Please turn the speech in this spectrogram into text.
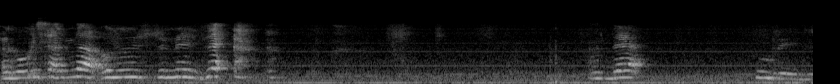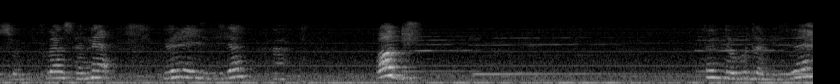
Hadi sen de onun üstüne izle. De Buraya izliyorsun. Ben seni nereye izleyeceğim? Ha. Aa, düş. Sen de buradan izle.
